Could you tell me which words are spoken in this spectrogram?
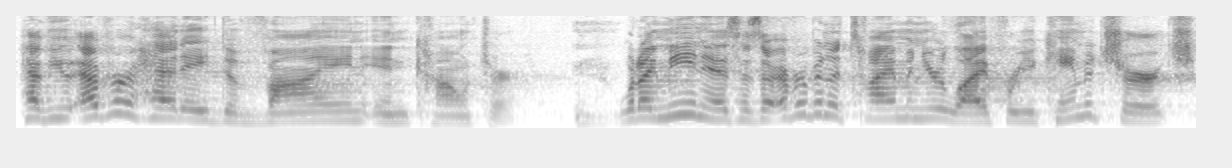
Have you ever had a divine encounter? What I mean is, has there ever been a time in your life where you came to church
